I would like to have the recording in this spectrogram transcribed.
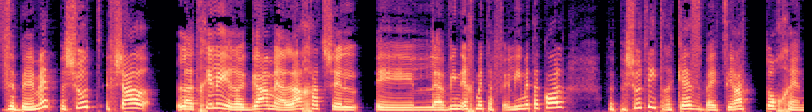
זה באמת פשוט אפשר להתחיל להירגע מהלחץ של אה, להבין איך מתפעלים את הכל, ופשוט להתרכז ביצירת תוכן.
